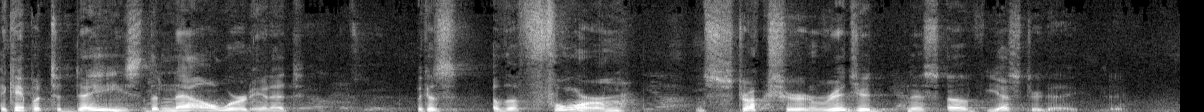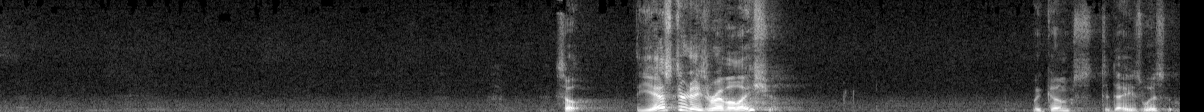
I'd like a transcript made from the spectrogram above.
It can't put today's, the now word in it because of the form and structure and rigidness of yesterday. So, yesterday's revelation becomes today's wisdom.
